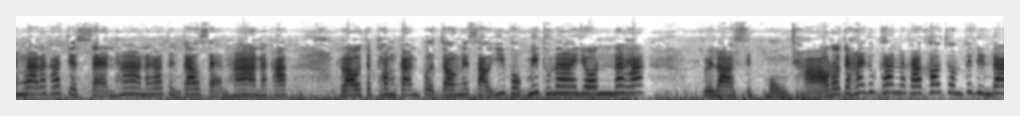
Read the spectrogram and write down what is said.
งแล้วนะคะ 7,500นะคะ ถึง 9,500นะคะ เราจะทำการเปิดจองในเสาร์26 มิถุนายนนะคะ เวลา 10 โมงเช้า เราจะให้ทุกท่านนะคะ เข้าชมที่ดินได้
